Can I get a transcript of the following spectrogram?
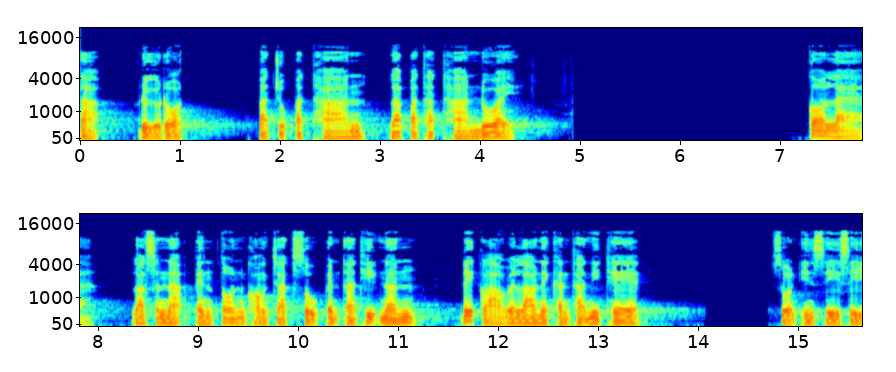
สะหรือรสปัจจุปฐานและปัฏฐานด้วย ก็แล ลักษณะเป็นต้นของจักสุเป็นอาทินั้น ได้กล่าวไว้แล้วในขันธนิเทศ ส่วนอินทรีย์สี่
